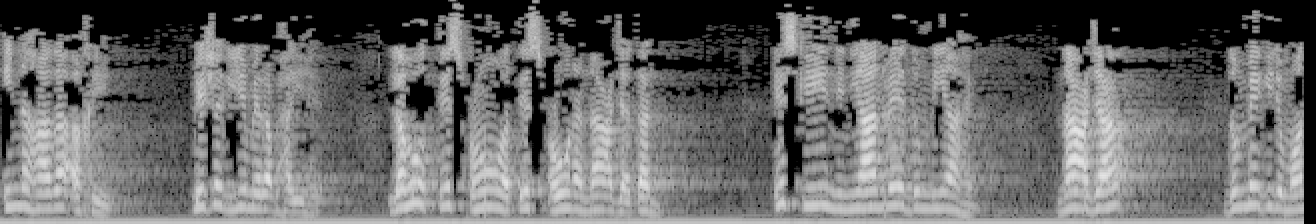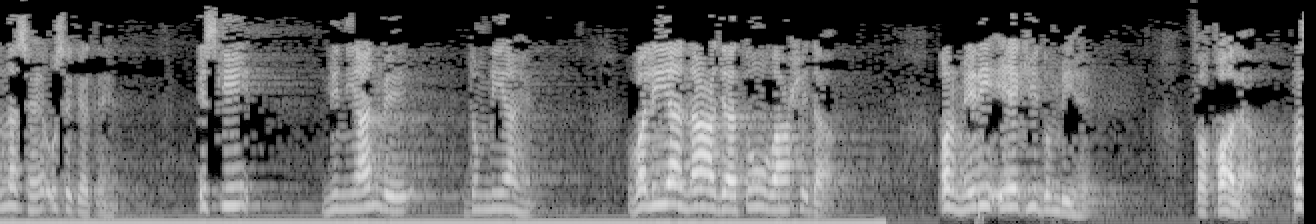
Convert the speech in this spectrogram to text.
ان ہاگا عقیب بے شک یہ میرا بھائی ہے۔ لہو تس او تس او نہ جتن اس کی ننانوے دمبیاں ہیں۔ نا جا دمبے کی جو مونس ہے، اسے کہتے ہیں۔ اس کی ننانوے دمبیاں ہیں۔ ولیا نا جاتوں واحدہ اور میری ایک ہی دمبی ہے۔ فقولا بس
